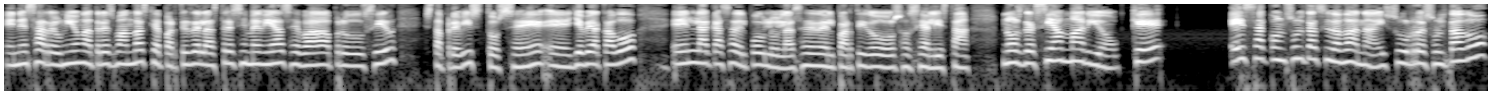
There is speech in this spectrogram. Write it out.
en esa reunión a tres bandas que a partir de las tres y media se va a producir, está previsto, se eh, lleve a cabo en la Casa del Pueblo, la sede del Partido Socialista. Nos decía Mario que esa consulta ciudadana y su resultado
